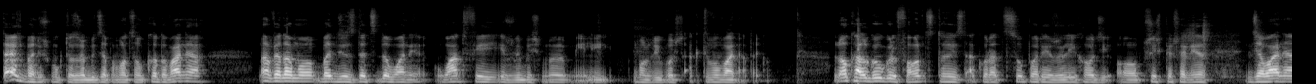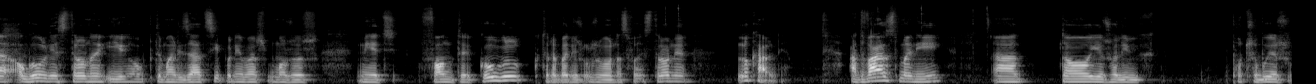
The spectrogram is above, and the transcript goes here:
też będziesz mógł to zrobić za pomocą kodowania. No wiadomo, będzie zdecydowanie łatwiej, jeżeli byśmy mieli możliwość aktywowania tego. Local Google Fonts to jest akurat super, jeżeli chodzi o przyspieszenie działania ogólnie strony i optymalizacji, ponieważ możesz mieć fonty Google, które będziesz używał na swojej stronie lokalnie. Advanced Menu a to jeżeli potrzebujesz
